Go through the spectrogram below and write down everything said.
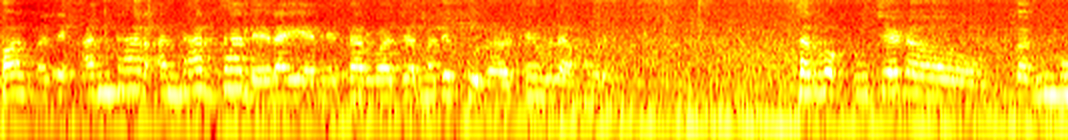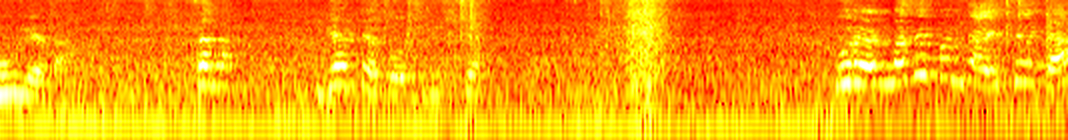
हॉलमध्ये अंधार अंधार झालेला आहे याने दरवाजामध्ये कूलर ठेवल्यामुळे. सर्व उजेड कमी होऊन गेला. चला घ्या त्या दोन पिशव्या पुरणमध्ये पण जायचंय का?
